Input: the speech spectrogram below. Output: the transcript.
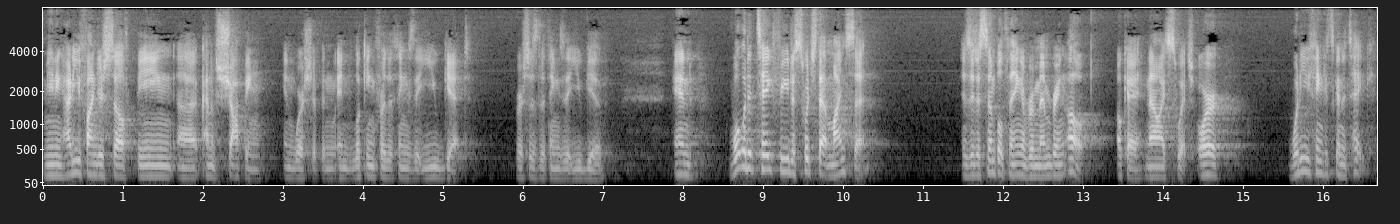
Meaning, how do you find yourself being uh, kind of shopping in worship and, and looking for the things that you get versus the things that you give. And what would it take for you to switch that mindset? Is it a simple thing of remembering, oh, okay, now I switch? Or what do you think it's going to take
